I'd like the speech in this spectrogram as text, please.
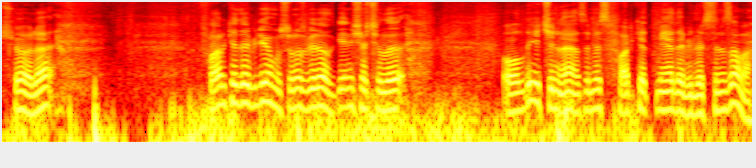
Şöyle fark edebiliyor musunuz? Biraz geniş açılı olduğu için lensimiz fark etmeye de bilirsiniz ama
